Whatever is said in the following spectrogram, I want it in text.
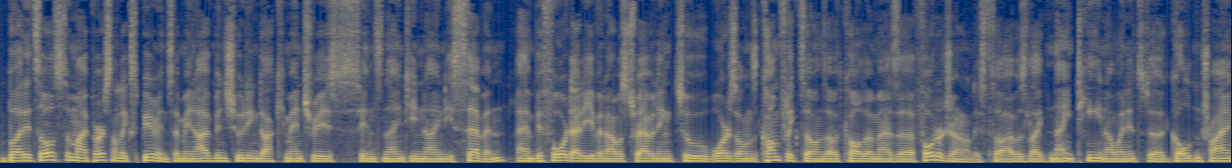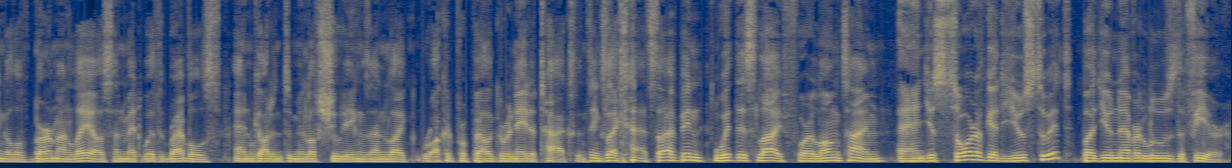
But it's also my personal experience. I mean, I've been shooting documentaries since 1997. And before that, even, I was traveling to war zones, conflict zones, I would call them as a photojournalist. So I was like 19. I went into the Golden Triangle of Burma and Laos and met with rebels and got into the middle of shootings and like rocket propelled grenade attacks and things like that. So I've been with this life for a long time. And you sort of get used to it, but you never lose the fear.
